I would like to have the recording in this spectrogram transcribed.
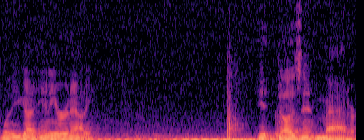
whether you got an innie or an outie. It doesn't matter.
